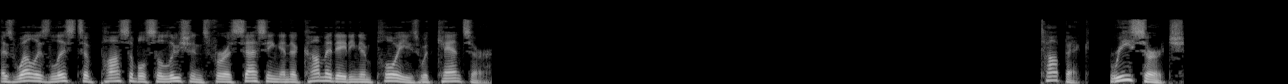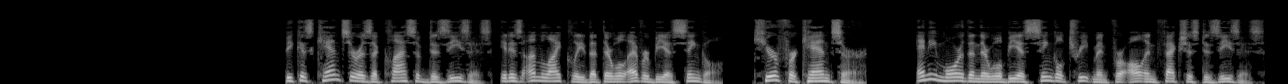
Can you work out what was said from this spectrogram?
as well as lists of possible solutions for assessing and accommodating employees with cancer. Research Because cancer is a class of diseases, it is unlikely that there will ever be a single cure for cancer, any more than there will be a single treatment for all infectious diseases.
